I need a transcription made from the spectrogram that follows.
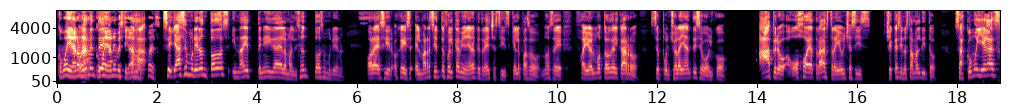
¿Cómo llegaron, Obviamente- a, ¿Cómo llegaron a investigarlo Ajá. después? se, ya se murieron todos y nadie tenía idea de la maldición, todos se murieron. Ahora decir, ok, el más reciente fue el camionero que traía el chasis. ¿Qué le pasó? No sé, falló el motor del carro, se ponchó la llanta y se volcó. Ah, pero ojo ahí atrás, traía un chasis. Checa si no está maldito. O sea, ¿cómo llegas,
